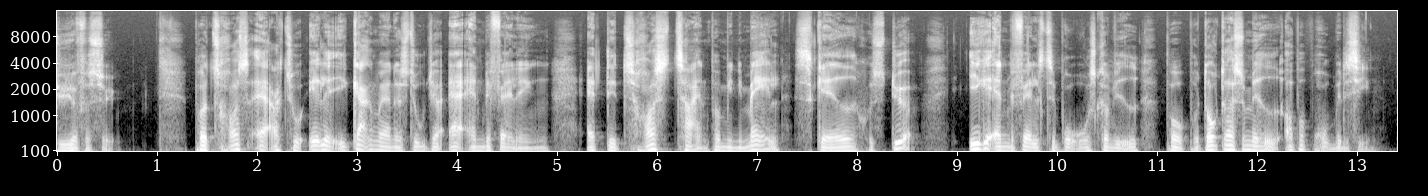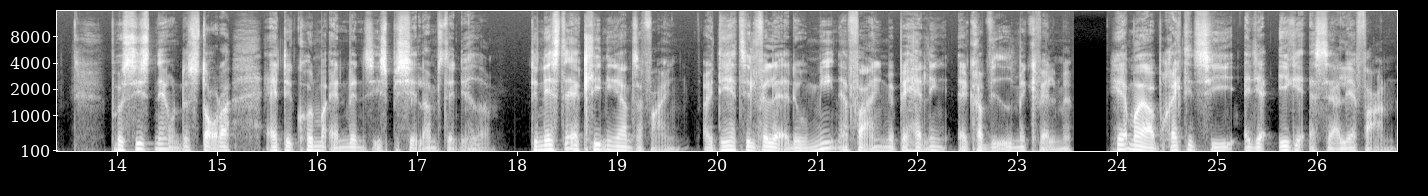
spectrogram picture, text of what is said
dyreforsøg. På trods af aktuelle igangværende studier er anbefalingen, at det trods tegn på minimal skade hos dyr, ikke anbefales til brug hos gravide på produktresuméet og på promedicin. På sidstnævnte står der, at det kun må anvendes i specielle omstændigheder. Det næste er klinikernes erfaring, og i det her tilfælde er det jo min erfaring med behandling af gravide med kvalme. Her må jeg oprigtigt sige, at jeg ikke er særlig erfaren.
